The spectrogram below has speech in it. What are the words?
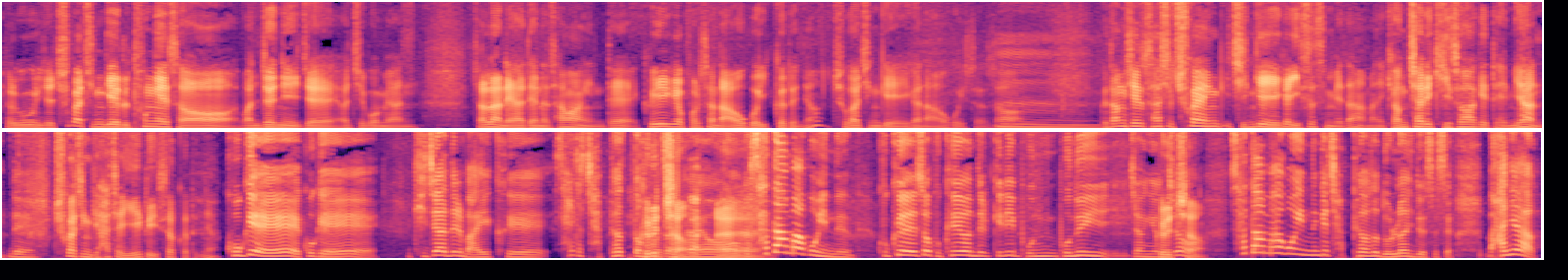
결국은 이제 추가 징계를 통해서 완전히 이제 어찌 보면 잘라내야 되는 상황인데 그 얘기가 벌써 나오고 있거든요. 추가 징계 얘기가 나오고 있어서 음. 그 당시에 사실 추가 징계 얘기가 있었습니다. 만약 경찰이 기소하게 되면 네. 추가 징계 하자 얘기도 있었거든요. 그게 그게 기자들 마이크에 살짝 잡혔던 네. 그렇죠. 거잖아요. 예. 그러니까 사담하고 있는 국회에서 국회의원들끼리 본 본회의장이었죠. 그렇죠. 사담하고 있는 게 잡혀서 논란이 됐었어요. 만약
